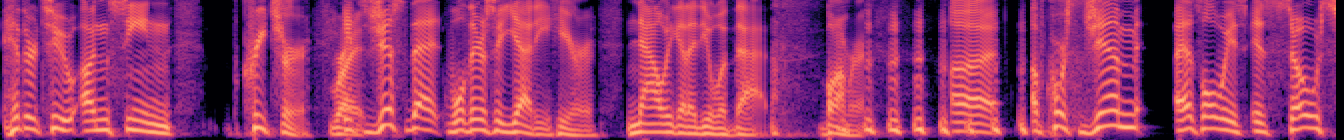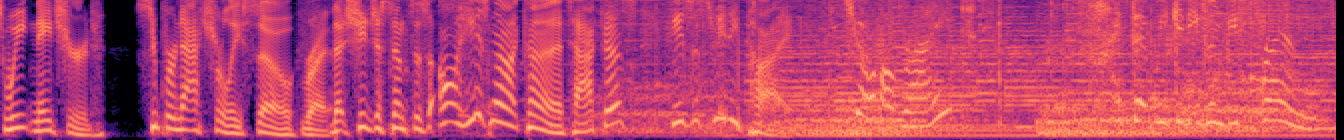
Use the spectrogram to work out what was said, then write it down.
hitherto unseen creature. Right. It's just that, well, there's a Yeti here. Now we got to deal with that. Bummer. uh, of course, Jem, as always, is so sweet natured, supernaturally so, Right. that she just senses, oh, he's not going to attack us. He's a sweetie pie. You're all right? I bet we could even be friends.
